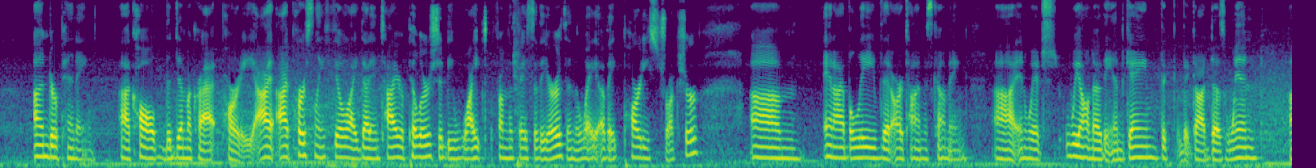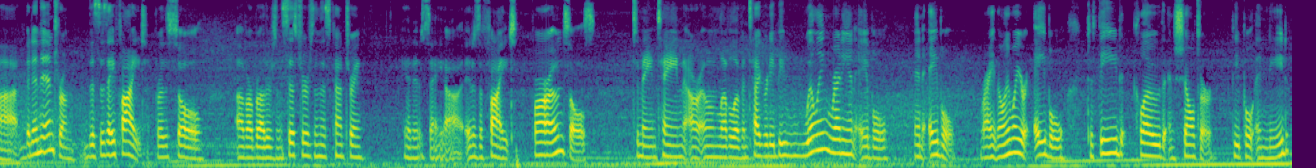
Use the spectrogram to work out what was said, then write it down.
underpinning uh, called the Democrat Party. I, I personally feel like that entire pillar should be wiped from the face of the earth in the way of a party structure. Um, and I believe that our time is coming uh, in which we all know the end game, the, that God does win. Uh, but in the interim, this is a fight for the soul of our brothers and sisters in this country. It is a uh, it is a fight for our own souls to maintain our own level of integrity, be willing, ready, and able, and able. Right, the only way you're able to feed, clothe, and shelter people in need,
